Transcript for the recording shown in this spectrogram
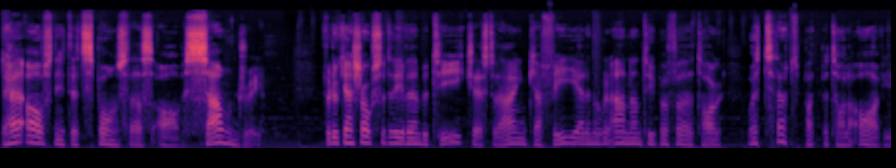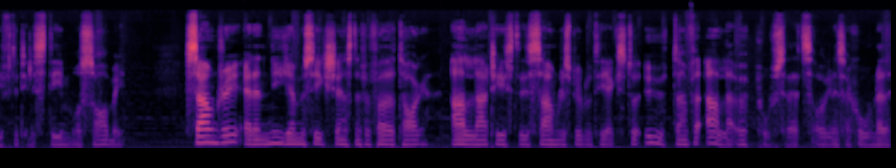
Det här avsnittet sponsras av Soundry. För du kanske också driver en butik, restaurang, café eller någon annan typ av företag och är trött på att betala avgifter till STIM och Sami. Soundry är den nya musiktjänsten för företag. Alla artister i Soundrys bibliotek står utanför alla upphovsrättsorganisationer,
